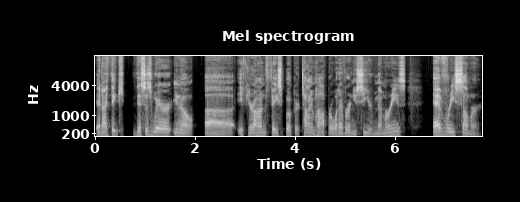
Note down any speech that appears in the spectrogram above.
and I think this is where you know uh, if you're on Facebook or Timehop or whatever, and you see your memories every summer,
